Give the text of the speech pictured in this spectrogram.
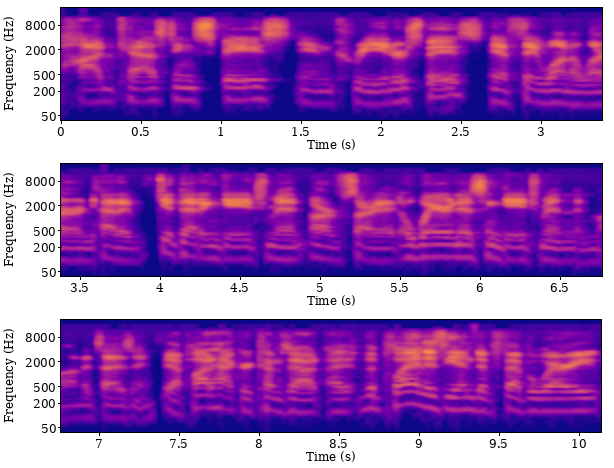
podcasting space in creator space if they want to learn how to get that engagement or sorry awareness engagement and monetizing. Yeah pod hacker comes out uh, the plan is the end of february.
